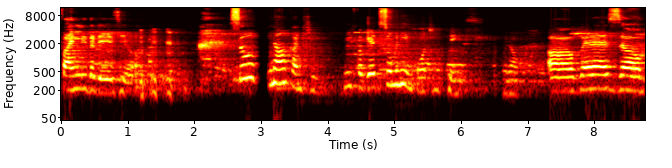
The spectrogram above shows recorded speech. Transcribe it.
finally, the day is here. so in our country, we forget so many important things, you know. Uh, whereas um,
